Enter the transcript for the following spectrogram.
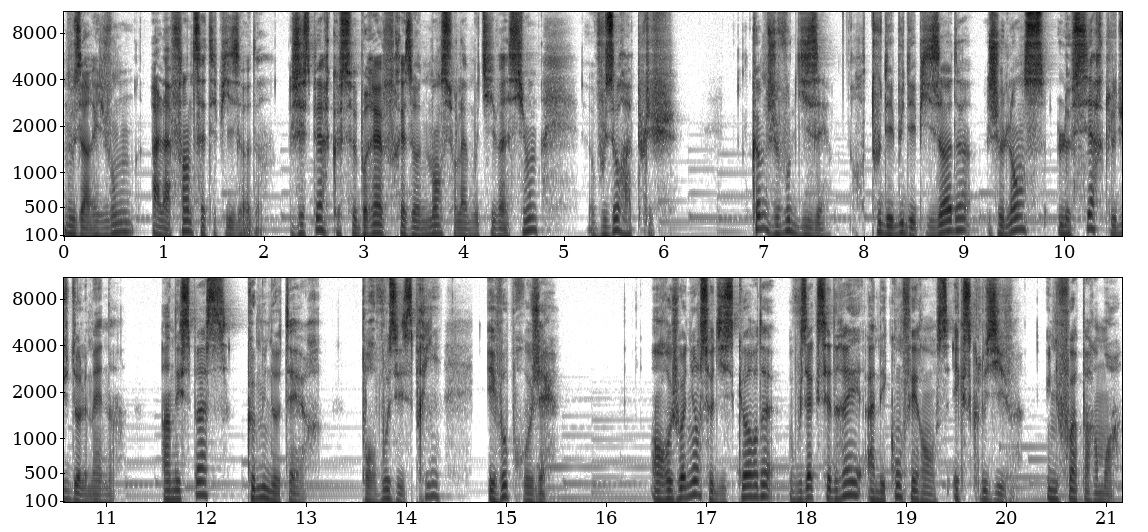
Nous arrivons à la fin de cet épisode. J'espère que ce bref raisonnement sur la motivation vous aura plu. Comme je vous le disais, en tout début d'épisode, je lance le Cercle du Dolmen, un espace communautaire pour vos esprits et vos projets. En rejoignant ce Discord, vous accéderez à mes conférences exclusives, une fois par mois.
